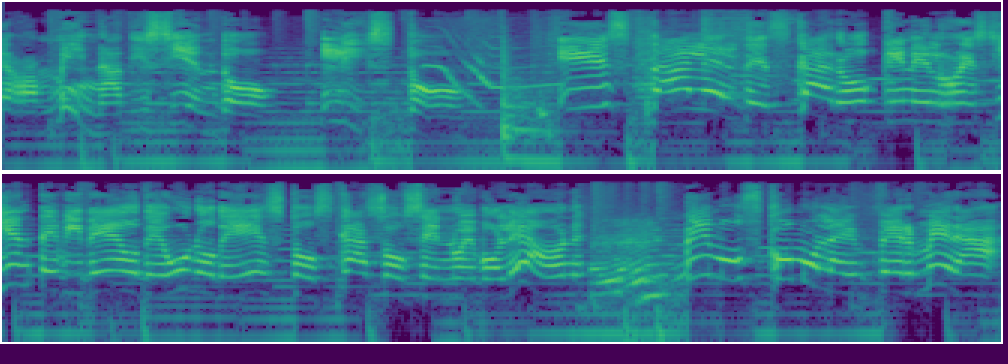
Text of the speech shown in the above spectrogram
Termina diciendo, listo. Es tal el descaro que en el reciente video de uno de estos casos en Nuevo León, vemos cómo la enfermera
